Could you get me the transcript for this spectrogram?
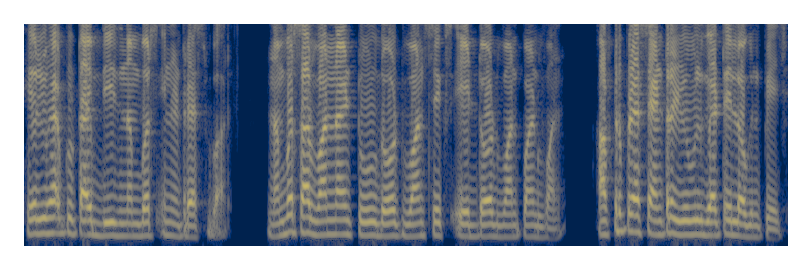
Here you have to type these numbers in address bar. Numbers are 192.168.1.1. After press enter, you will get a login page.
